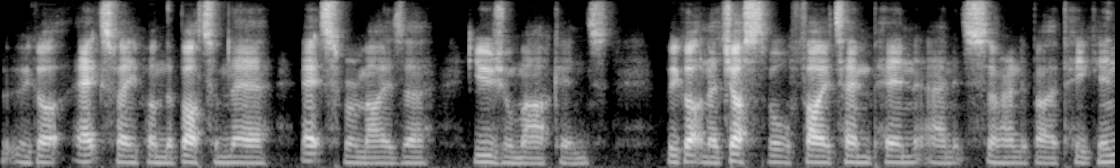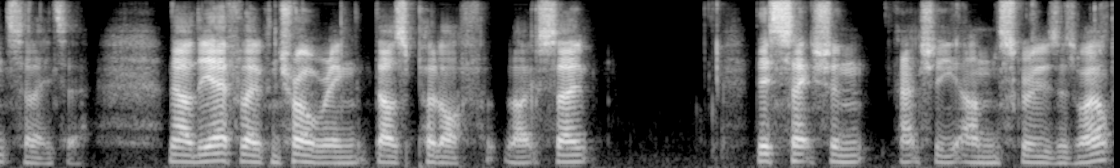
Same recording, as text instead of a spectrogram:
We've got Exvape on the bottom there, Expromizer, usual markings. We've got an adjustable 510 pin and it's surrounded by a PEEK insulator. Now the airflow control ring does pull off like so. This section actually unscrews as well.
